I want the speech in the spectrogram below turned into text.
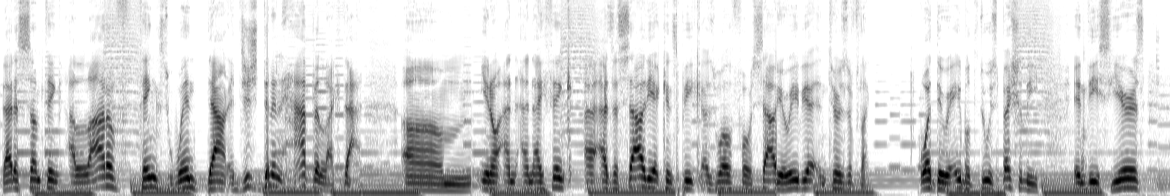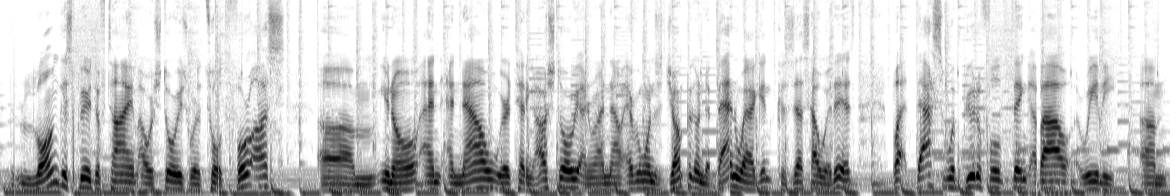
That is something a lot of things went down. It just didn't happen like that. Um, you know, and, and I think uh, as a Saudi, I can speak as well for Saudi Arabia in terms of like what they were able to do, especially in these years. The longest period of time, our stories were told for us, um, you know, and, and now we're telling our story, and right now everyone's jumping on the bandwagon because that's how it is. But that's what beautiful thing about really um,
